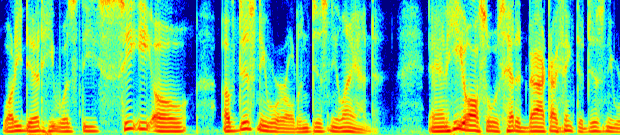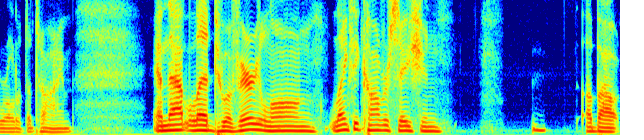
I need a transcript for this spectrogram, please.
what he did, he was the CEO of Disney World and Disneyland. And he also was headed back, I think, to Disney World at the time. And that led to a very long, lengthy conversation about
